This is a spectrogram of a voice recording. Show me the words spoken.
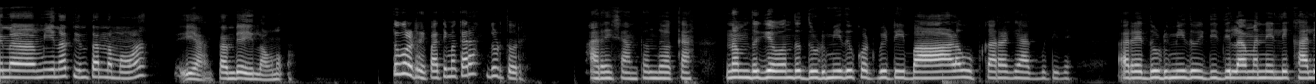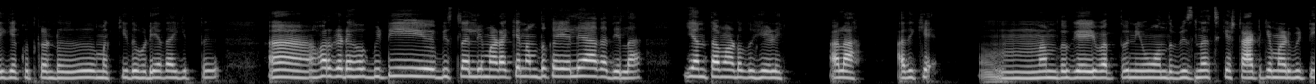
ಇನ್ನು ಮೀನ ತಿಂತಾನೆ ನಮ್ಮವ ಯಾ ತಂದೆ ಇಲ್ಲ ಅವನು. ತಗೊಳ್ರಿ ಫಾತಿಮಕ್ಕರ ದುಡ್ಡು ತೋರಿ. ಅರೆ ಶಾಂತಂದು ಅಕ್ಕ, ನಮ್ದಿಗೆ ಒಂದು ದುಡ್ಮಿದು ಕೊಟ್ಬಿಟ್ಟು ಭಾಳ ಉಪಕಾರಾಗಿ ಆಗ್ಬಿಟ್ಟಿದೆ. ಅರೆ ದುಡ್ಮಿದು ಇದ್ದಿದ್ದಿಲ್ಲ, ಮನೆಯಲ್ಲಿ ಖಾಲಿಗೆ ಕುತ್ಕೊಂಡು ಮಕ್ಕಿದು ಹೊಡೆಯೋದಾಗಿತ್ತು. ಹೊರಗಡೆ ಹೋಗ್ಬಿಟ್ಟು ಬಿಸಿಲಲ್ಲಿ ಮಾಡೋಕ್ಕೆ ನಮ್ಮದು ಕೈಯಲ್ಲಿ ಆಗೋದಿಲ್ಲ. ಎಂತ ಮಾಡೋದು ಹೇಳಿ. ಅಲ್ಲ ಅದಕ್ಕೆ ನಮ್ದುಗೆ ಇವತ್ತು ನೀವು ಒಂದು ಬಿಸ್ನೆಸ್ಗೆ ಸ್ಟಾರ್ಟ್ಗೆ ಮಾಡಿಬಿಟ್ಟು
